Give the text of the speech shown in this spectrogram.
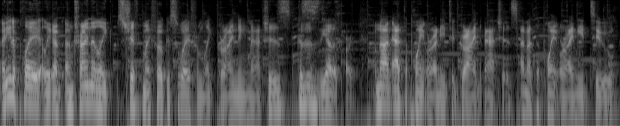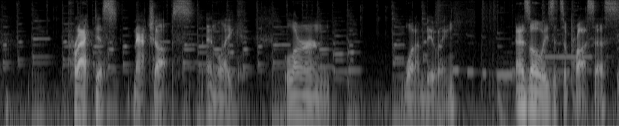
I need to play like I'm, I'm trying to like shift my focus away from like grinding matches because this is the other part. I'm not at the point where I need to grind matches. I'm at the point where I need to practice matchups and like learn what I'm doing. As always, it's a process,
